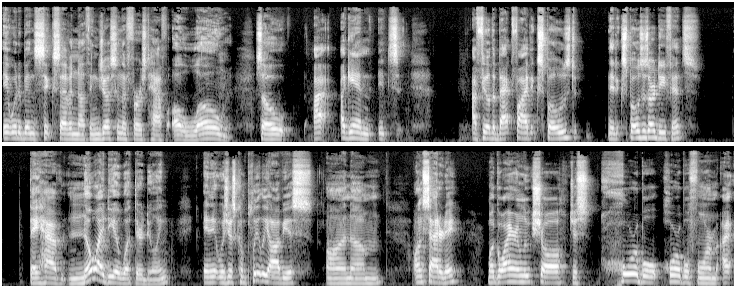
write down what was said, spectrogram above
it would have been six seven nothing just in the first half alone. So I again, it's I feel the back five exposed. It exposes our defense. They have no idea what they're doing, and it was just completely obvious on um, on Saturday. Maguire and Luke Shaw just horrible, horrible form. I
